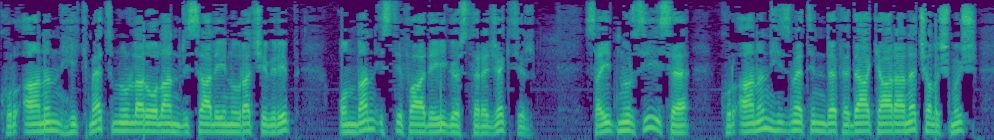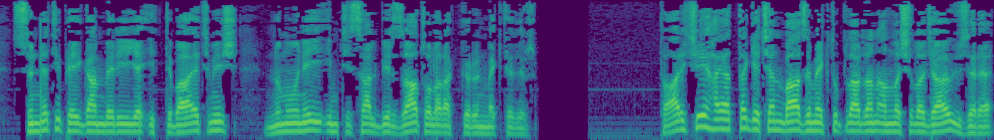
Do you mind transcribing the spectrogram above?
Kur'an'ın hikmet nurları olan Risale-i Nur'a çevirip ondan istifadeyi gösterecektir. Said Nursi ise Kur'an'ın hizmetinde fedakârane çalışmış, sünnet-i peygamberiye ittiba etmiş, numune-i imtisal bir zat olarak görünmektedir. Tarihçi hayatta geçen bazı mektuplardan anlaşılacağı üzere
